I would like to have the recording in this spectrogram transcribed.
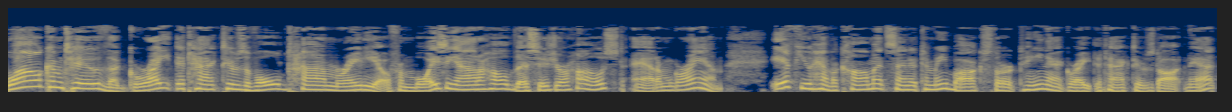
Welcome to the Great Detectives of Old Time Radio from Boise, Idaho. This is your host, Adam Graham. If you have a comment, send it to me, box13 at greatdetectives.net.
